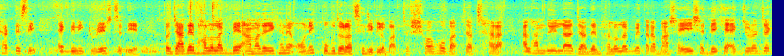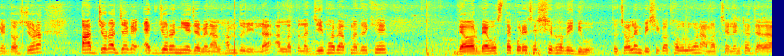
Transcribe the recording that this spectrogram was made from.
ছাড়তেছি একদিন একটু রেস্ট দিয়ে। তো যাদের ভালো লাগবে, আমাদের এখানে অনেক কবুতর আছে যেগুলো বাচ্চা সহ বাচ্চা ছাড়া। আলহামদুলিল্লাহ, যাদের ভালো লাগবে তারা বাসায় এসে দেখে এক জোড়ার জায়গায় দশ জোড়া, পাঁচ জোড়ার জায়গায় এক জোড়া নিয়ে যাবেন, আলহামদুলিল্লাহ। আল্লাহ তালা যেভাবে আপনাদেরকে দেওয়ার ব্যবস্থা করেছে, সেভাবেই দিব। তো চলেন, বেশি কথা বলব না। আমার চ্যানেলটা যারা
